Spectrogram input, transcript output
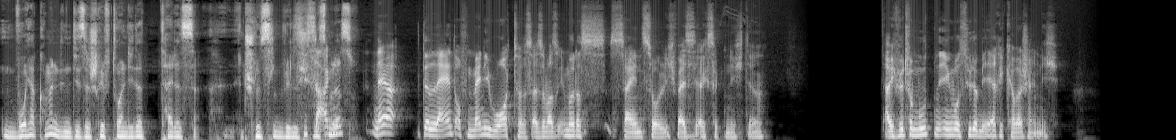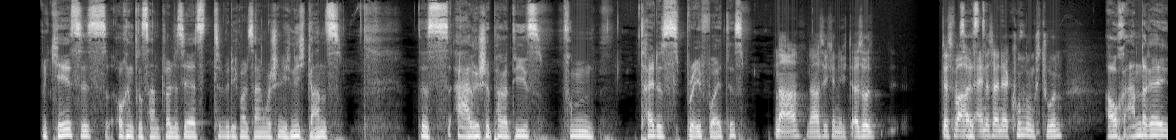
woher kommen denn diese Schriftrollen, die der Titus entschlüsseln will? Sie Wissen sagen, das? naja, The Land of Many Waters, also was immer das sein soll. Ich weiß es ehrlich gesagt nicht, ja. Aber ich würde vermuten, irgendwo Südamerika wahrscheinlich. Okay, es ist auch interessant, weil es ja jetzt, würde ich mal sagen, wahrscheinlich nicht ganz das arische Paradies vom Teil des Brave White ist. Na, na, sicher nicht. Also, das war das halt heißt, eine seiner Erkundungstouren. Auch andere,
